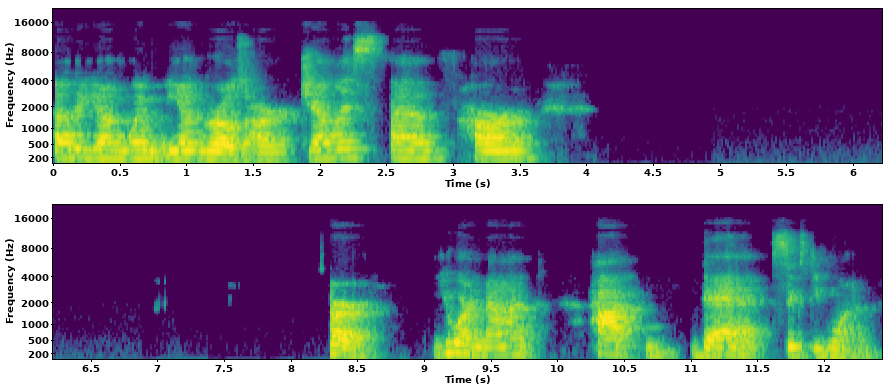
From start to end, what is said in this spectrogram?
other young women, young girls are jealous of her. Sir, you are not hot dad 61.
